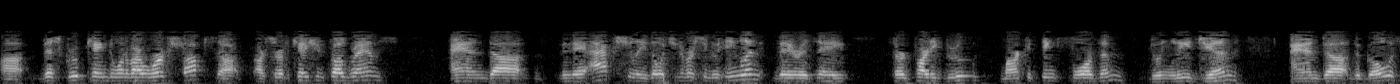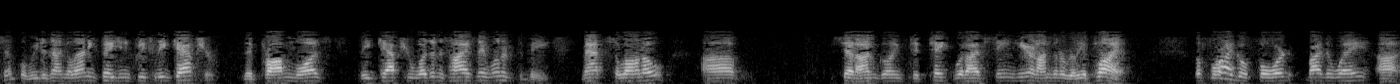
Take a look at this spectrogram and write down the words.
Uh, this group came to one of our workshops, uh, our certification programs, and uh, they actually, though it's University of New England, there is a third-party group marketing for them, doing lead gen, and uh, the goal was simple: redesign the landing page and increase lead capture. The problem was lead capture wasn't as high as they wanted it to be. Matt Solano uh, said, "I'm going to take what I've seen here and I'm going to really apply it." Before I go forward, by the way, uh,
